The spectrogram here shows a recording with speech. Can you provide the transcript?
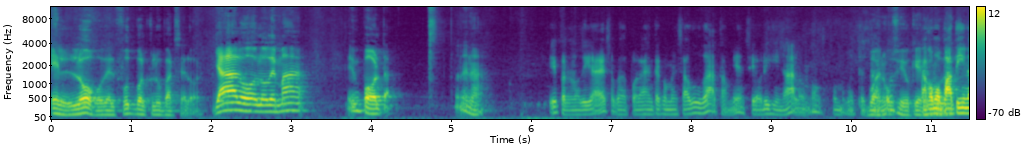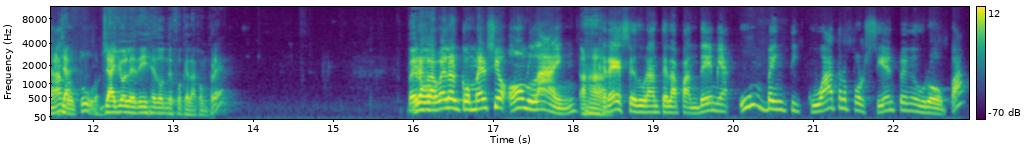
El logo del Fútbol Club Barcelona. Ya lo, lo demás no importa. No es nada. Sí, pero no diga eso, que después la gente comienza a dudar también si es original o no. bueno, pues si yo quiero. como patinando tú. Ya yo le dije dónde fue que la compré. Pero, Ravelo, el comercio online crece durante la pandemia un 24% en Europa.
